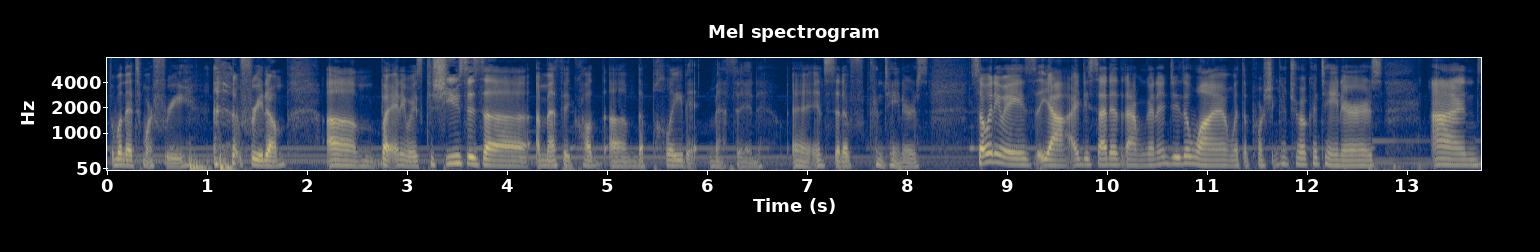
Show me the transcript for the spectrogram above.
the one that's more free freedom um but anyways because she uses a, a method called um, the plate it method uh, instead of containers. So, anyways, yeah, I decided that I'm gonna do the one with the portion control containers, and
